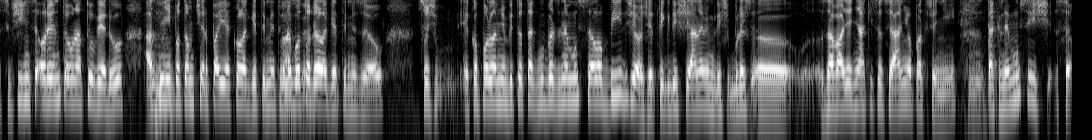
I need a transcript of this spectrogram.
se všichni se orientují na tu vědu a z ní potom čerpají jako legitimitu, nebo Asi. to delegitimizujou, což jako podle mě by to tak vůbec nemuselo být, že jo, že ty když, já nevím, když budeš uh, zavádět nějaké sociální opatření, hmm. tak nemusíš se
